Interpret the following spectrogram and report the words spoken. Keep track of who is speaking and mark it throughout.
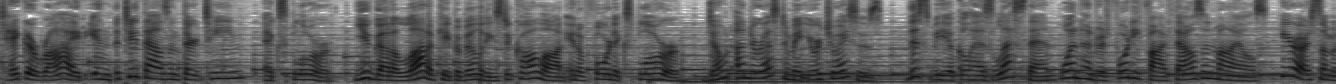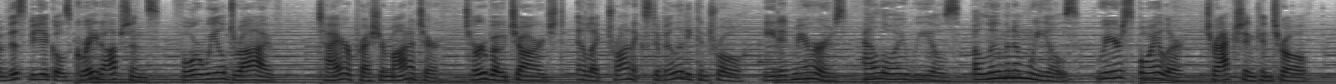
Speaker 1: Take a ride in the 2013 Explorer. You've got a lot of capabilities to call on in a Ford Explorer. Don't underestimate your choices. This vehicle has less than 145,000 miles. Here are some of this vehicle's great options. Four-wheel drive, tire pressure monitor, turbocharged, electronic stability control, heated mirrors, alloy wheels, aluminum wheels, rear spoiler, traction control,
